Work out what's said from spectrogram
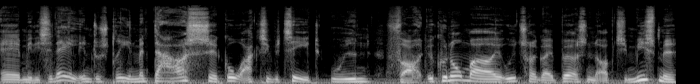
af medicinalindustrien, men der er også god aktivitet uden for. Økonomer udtrykker i børsen optimisme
